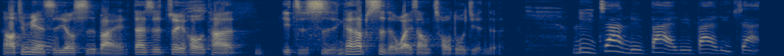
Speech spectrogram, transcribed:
然后去面试又失败，但是最后他一直试，你看他试的外商超多减的，屡战屡败，屡败屡战。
